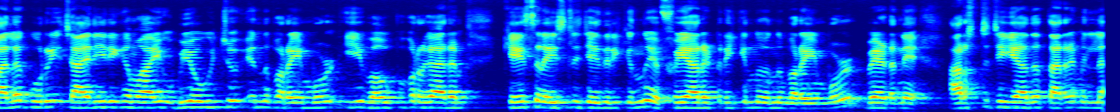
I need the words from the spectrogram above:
പല കുറി ശാരീരികമായി ഉപയോഗിച്ചു എന്ന് പറയുമ്പോൾ ഈ വകുപ്പ് പ്രകാരം കേസ് രജിസ്റ്റർ ചെയ്തിരിക്കുന്നു എഫ്ഐആർ ഇട്ടിരിക്കുന്നു എന്ന് പറയുമ്പോൾ വേടനെ അറസ്റ്റ് ചെയ്യാതെ തരമില്ല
